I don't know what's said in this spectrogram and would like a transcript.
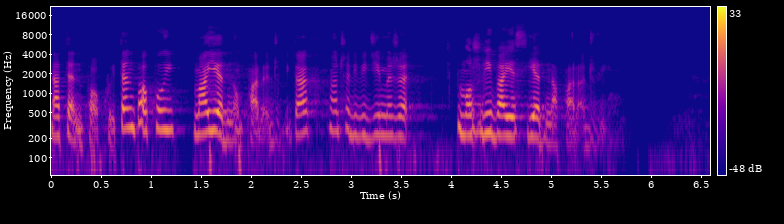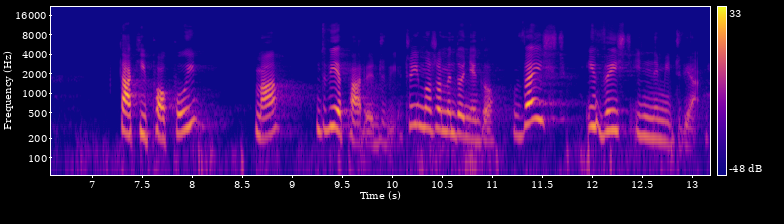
na ten pokój. Ten pokój ma jedną parę drzwi, tak? No, czyli widzimy, że możliwa jest jedna para drzwi. Taki pokój ma dwie pary drzwi, czyli możemy do niego wejść i wyjść innymi drzwiami.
